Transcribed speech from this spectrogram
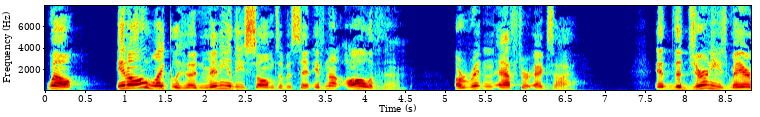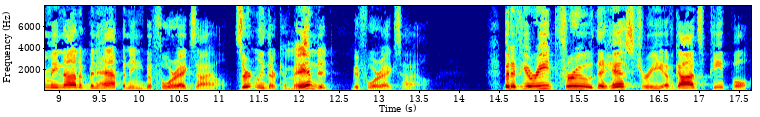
Well, in all likelihood, many of these psalms of ascent, if not all of them, are written after exile. And the journeys may or may not have been happening before exile. Certainly they're commanded before exile. But if you read through the history of God's people,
